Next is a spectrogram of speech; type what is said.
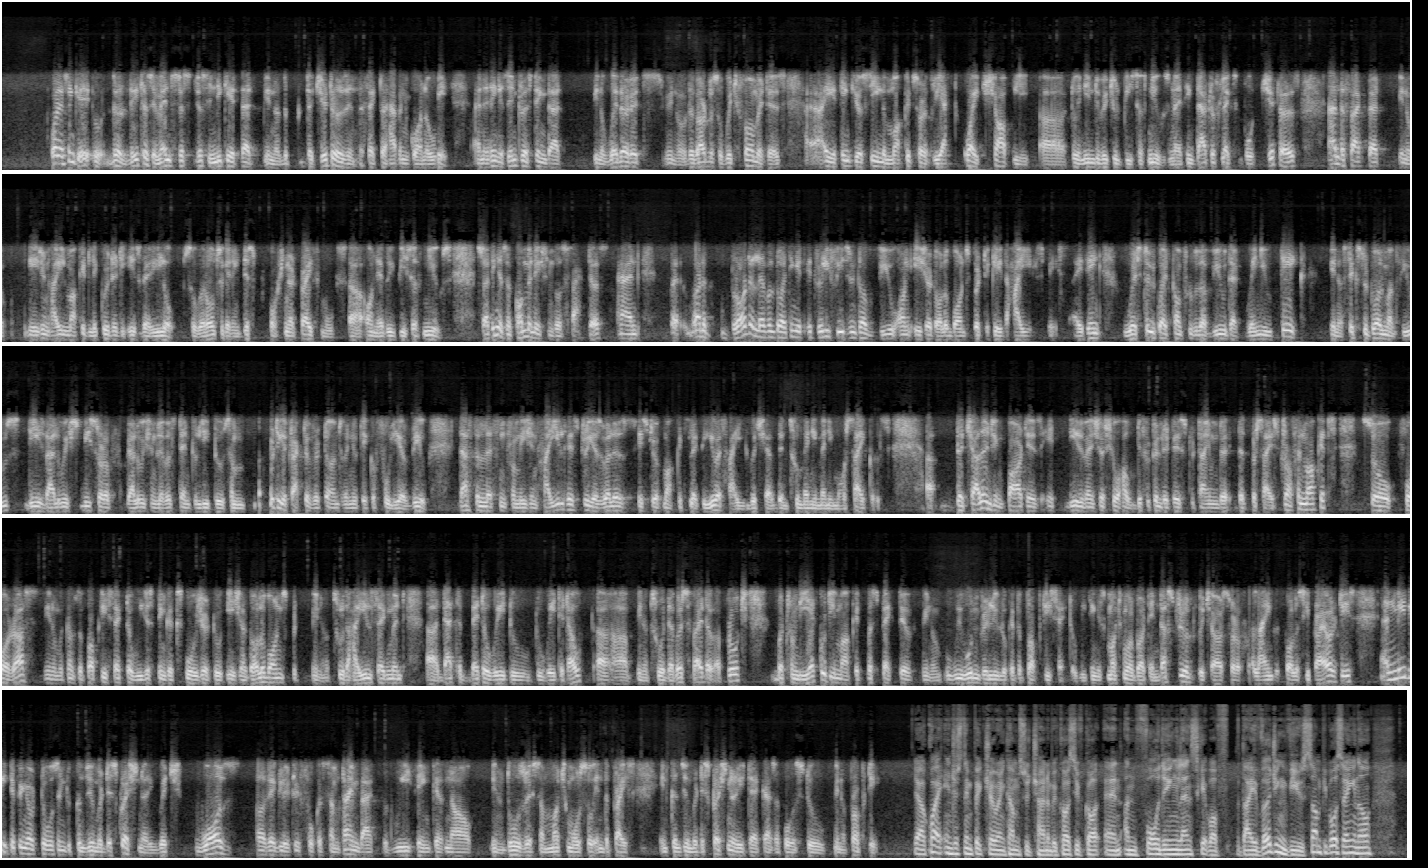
Well, I think it, the latest events just, just indicate that you know the, the jitters in the sector haven't gone away, and I think it's interesting that you know whether it's you know regardless of which firm it is, I think you're seeing the market sort of react quite sharply uh, to an individual piece of news, and I think that reflects both jitters and the fact that you know the Asian high yield market liquidity is very low, so we're also getting disproportionate price moves uh, on every piece of news. So I think it's a combination of those factors, and at a broader level, though, I think it, it really feeds into our view on Asia dollar bonds, particularly the high yield space. I think we're still quite comfortable with our view that when you take you know six to twelve month views, these valuation these sort of valuation levels tend to lead to some pretty attractive returns when you take a full year view. That's the lesson from Asian high yield history as well as history of markets like the U.S. high yield, which have been through many many more cycles. Uh, the challenging part is it, these events show how difficult it is to time the, the precise trough in markets. So for us, you know, when it comes to the property sector, we just think exposure to Asia dollar bonds, but you know, through the high yield segment, uh, that's a better way to to wait it out, uh, you know, through a diversified approach. But from the equity market perspective, you know, we wouldn't really look at the property sector. We think it's much more about industrials, which are sort of aligned with policy priorities, and maybe dipping our toes into consumer discretionary, which was a regulatory focus some time back, but we think is now you know those risks are much more so in the price in consumer discretionary tech as opposed to you know property. Yeah, quite interesting picture when it comes to China because you've got an unfolding landscape of diverging views. Some people saying, you know,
